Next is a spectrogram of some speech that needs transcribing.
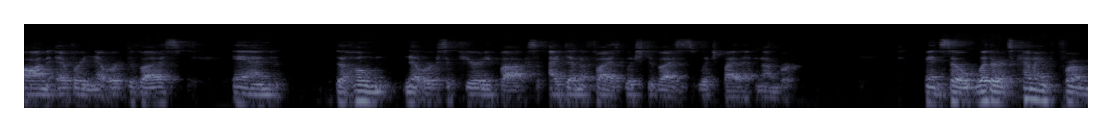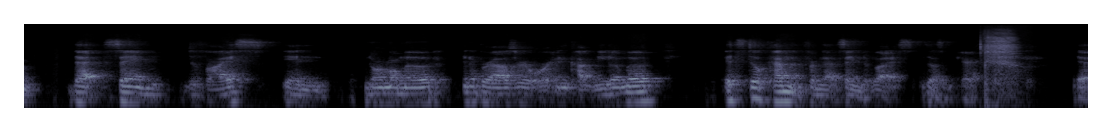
on every network device, and the home network security box identifies which device is which by that number. And so whether it's coming from that same device in normal mode in a browser or incognito mode, it's still coming from that same device. It doesn't care. Yeah.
